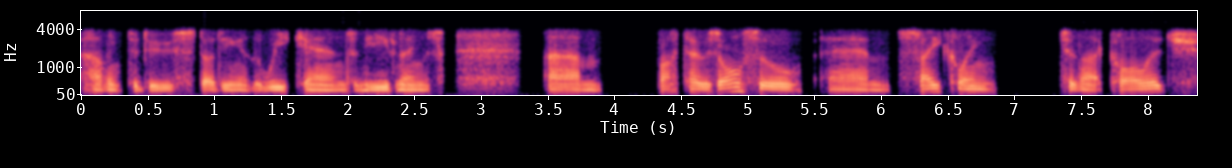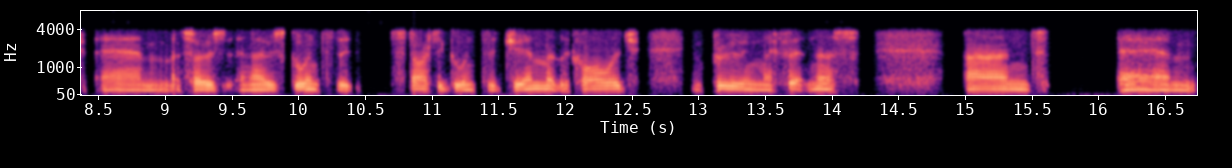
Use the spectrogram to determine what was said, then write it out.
having to do studying at the weekends and evenings. Um, but I was also um, cycling to that college, um, so I was, and I was going to the started going to the gym at the college, improving my fitness, and um,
